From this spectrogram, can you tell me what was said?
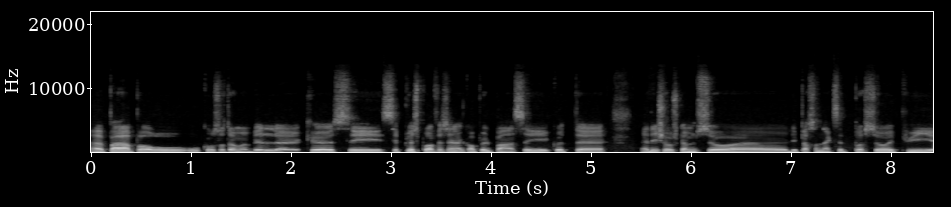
Euh, par rapport aux, courses automobiles euh, que c'est plus professionnel qu'on peut le penser. Écoute, euh, des choses comme ça, les personnes n'acceptent pas ça. Et puis,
